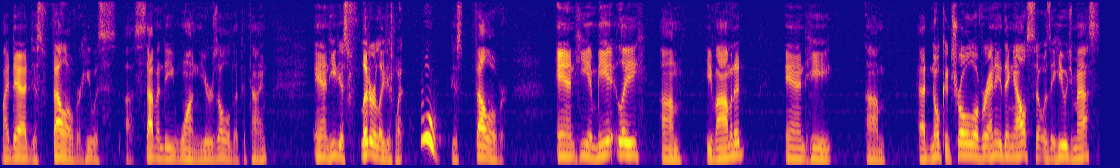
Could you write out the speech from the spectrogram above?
my dad just fell over. He was uh, 71 years old at the time. And he just literally just went, whoo, just fell over. And he immediately, um, he vomited and he um, had no control over anything else. So it was a huge mess.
